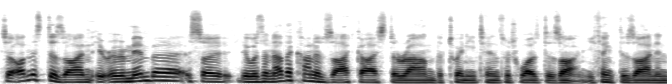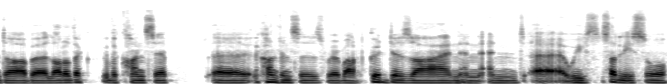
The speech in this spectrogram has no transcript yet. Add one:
So on this design, it, remember, so there was another kind of zeitgeist around the 2010s, which was design. You think design Indaba, a lot of the the concept, uh, the conferences were about good design, and and uh, we suddenly saw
